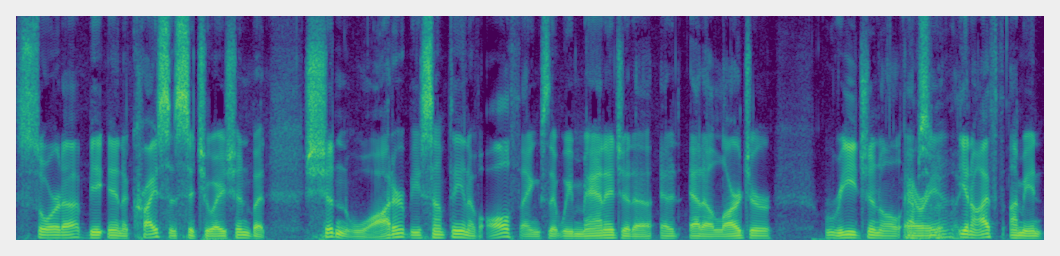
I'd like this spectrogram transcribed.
sorta, be in a crisis situation. But shouldn't water be something of all things that we manage at a at, at a larger regional area? Absolutely. You know, I've, I mean,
